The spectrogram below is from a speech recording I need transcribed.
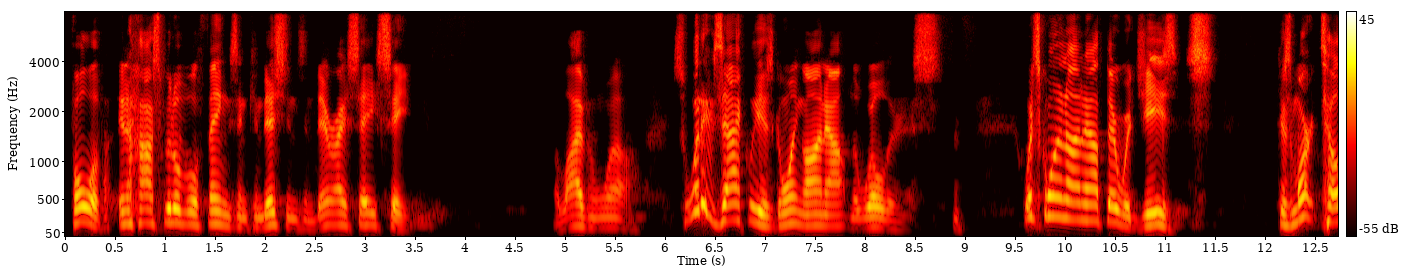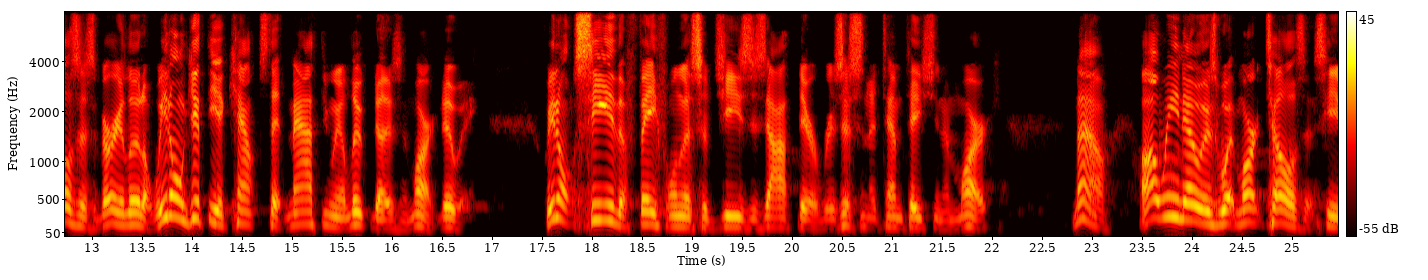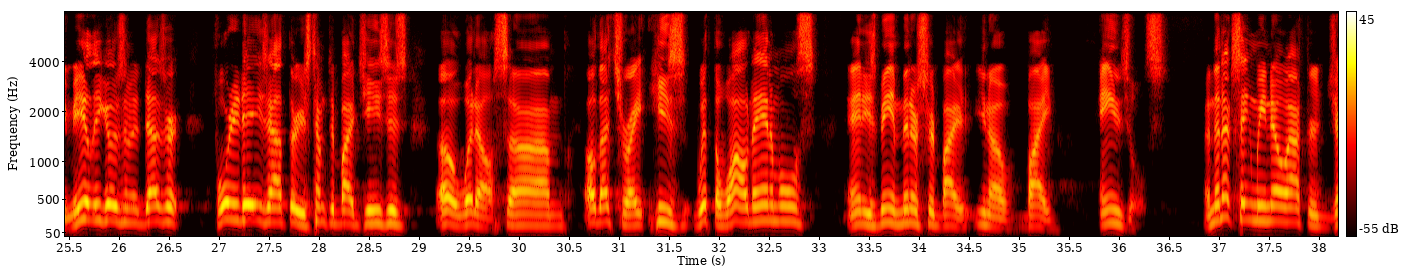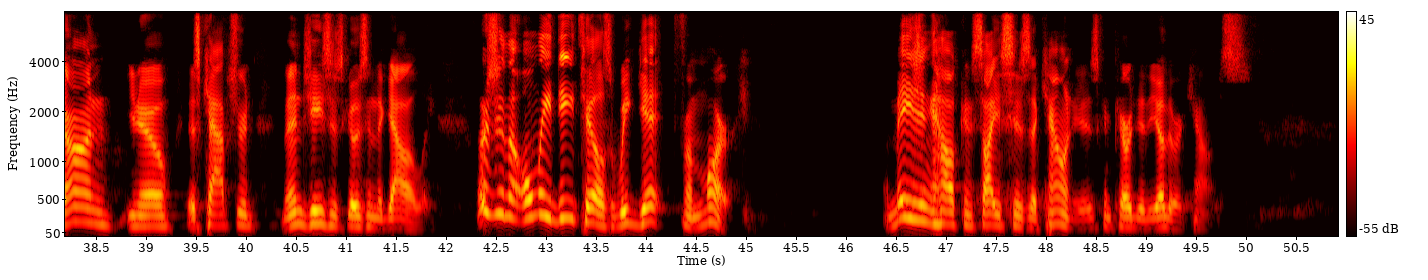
Full of inhospitable things and conditions, and dare I say, Satan, alive and well. So, what exactly is going on out in the wilderness? What's going on out there with Jesus? Because Mark tells us very little. We don't get the accounts that Matthew and Luke does in Mark, do we? We don't see the faithfulness of Jesus out there resisting the temptation in Mark. Now, all we know is what Mark tells us. He immediately goes in the desert, 40 days out there, he's tempted by Jesus. Oh, what else? Um, oh, that's right. He's with the wild animals and he's being ministered by, you know, by angels. And the next thing we know after John, you know, is captured, then Jesus goes into Galilee. Those are the only details we get from Mark. Amazing how concise his account is compared to the other accounts.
